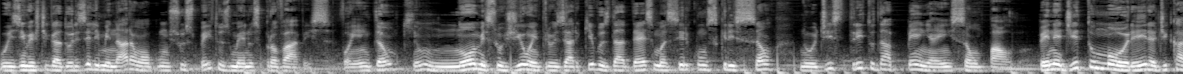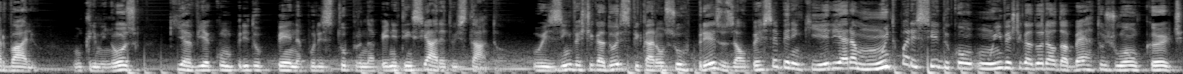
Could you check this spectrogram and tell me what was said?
os investigadores eliminaram alguns suspeitos menos prováveis. Foi então que um nome surgiu entre os arquivos da décima circunscrição no Distrito da Penha, em São Paulo. Benedito Moreira de Carvalho, um criminoso que havia cumprido pena por estupro na penitenciária do estado. Os investigadores ficaram surpresos ao perceberem que ele era muito parecido com o um investigador Aldaberto João Kurt.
